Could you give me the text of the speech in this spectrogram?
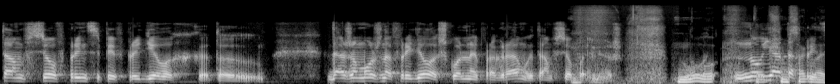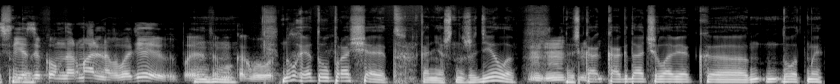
Там все, в принципе, в пределах это, даже можно в пределах школьной программы, там все поймешь. Ну, ну я-то, в принципе, да. языком нормально владею, поэтому угу. как бы вот. Ну, это упрощает, конечно же, дело. Угу. То есть, угу. когда человек, э, вот мы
